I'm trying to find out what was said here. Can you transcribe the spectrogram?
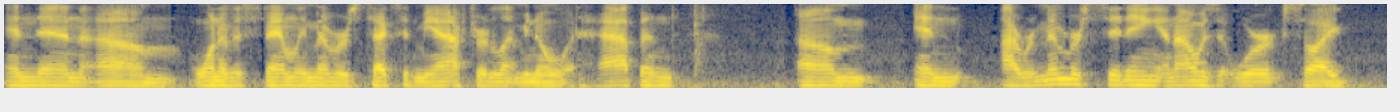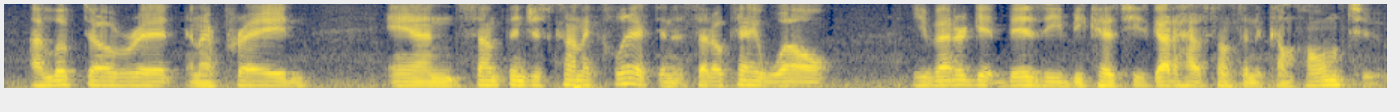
and then um, one of his family members texted me after to let me know what had happened. Um, and I remember sitting, and I was at work, so I I looked over it and I prayed, and something just kind of clicked, and it said, "Okay, well, you better get busy because he's got to have something to come home to."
